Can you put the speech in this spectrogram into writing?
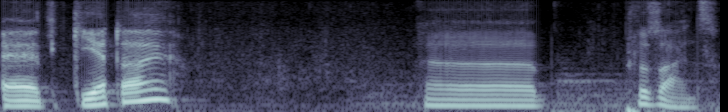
Äh, Gear Die? Äh, plus eins.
